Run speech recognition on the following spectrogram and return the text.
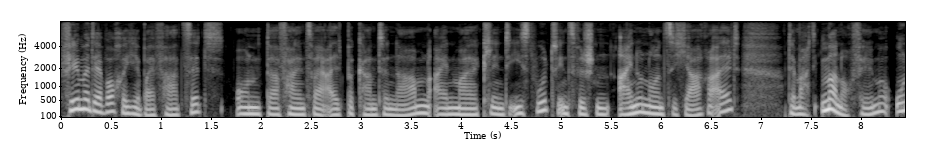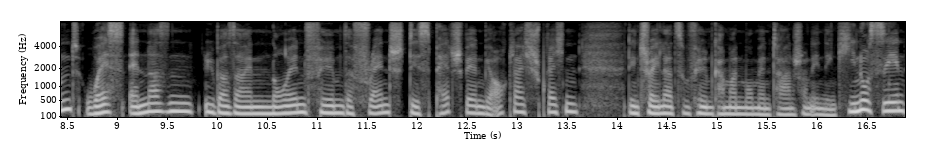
Filme der Woche hier bei Fazit und da fallen zwei altbekannte Namen. Einmal Clint Eastwood, inzwischen 91 Jahre alt, der macht immer noch Filme und Wes Anderson über seinen neuen Film The French Dispatch werden wir auch gleich sprechen. Den Trailer zum Film kann man momentan schon in den Kinos sehen.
